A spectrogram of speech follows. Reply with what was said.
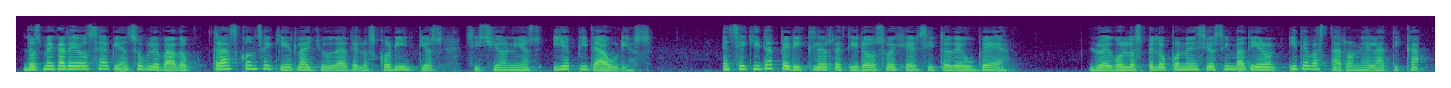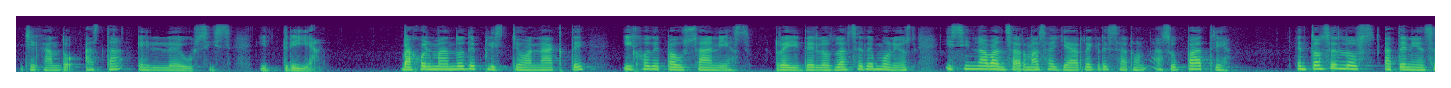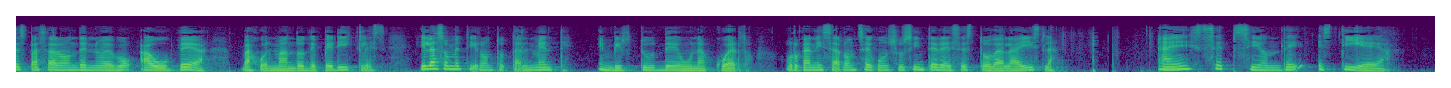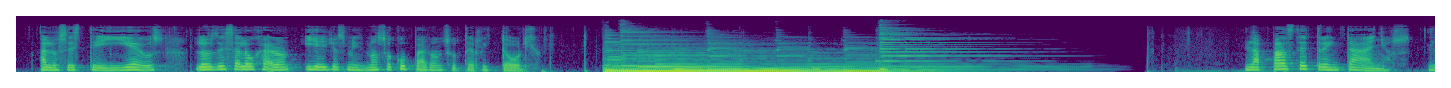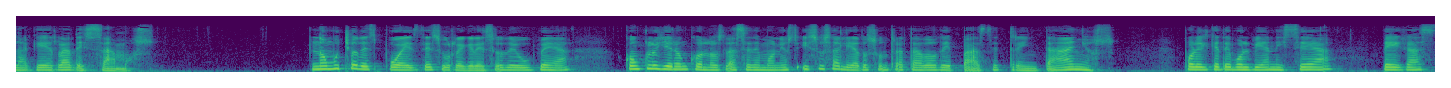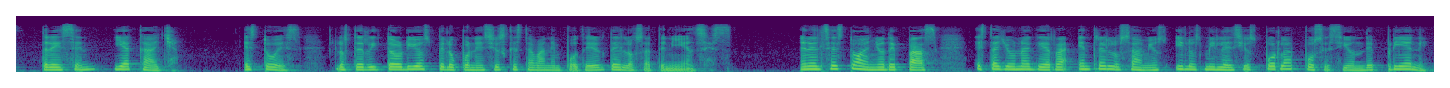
Los megareos se habían sublevado tras conseguir la ayuda de los corintios, sicionios y epidaurios. Enseguida Pericles retiró su ejército de Eubea. Luego los peloponesios invadieron y devastaron el Ática, llegando hasta Eleusis y Tría. Bajo el mando de Plisteoanacte, hijo de Pausanias, rey de los lacedemonios, y sin avanzar más allá regresaron a su patria. Entonces los atenienses pasaron de nuevo a Eubea bajo el mando de Pericles y la sometieron totalmente, en virtud de un acuerdo. Organizaron según sus intereses toda la isla, a excepción de Estiea. A los esteieos los desalojaron y ellos mismos ocuparon su territorio. La paz de treinta años la guerra de Samos. No mucho después de su regreso de Eubea, concluyeron con los lacedemonios y sus aliados un tratado de paz de treinta años, por el que devolvían Nicea, Pegas, Tresen y Acaya, esto es, los territorios peloponesios que estaban en poder de los atenienses. En el sexto año de paz estalló una guerra entre los samios y los milesios por la posesión de Priene,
